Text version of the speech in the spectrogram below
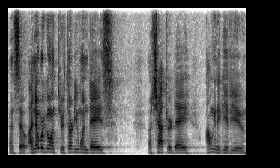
And so I know we're going through 31 days, a chapter a day. I'm going to give you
